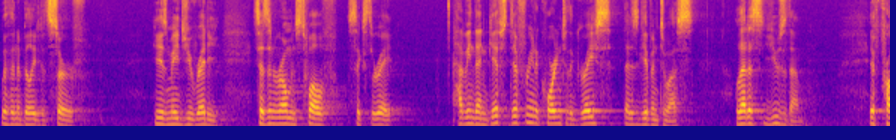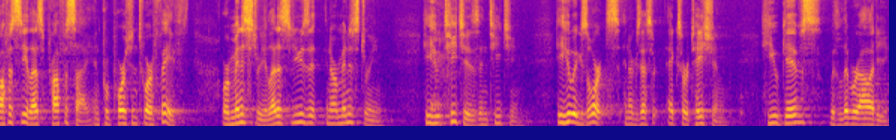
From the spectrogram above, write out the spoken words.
with an ability to serve. He has made you ready. It says in Romans 12, 6 through 8, having then gifts differing according to the grace that is given to us, let us use them. If prophecy, let us prophesy in proportion to our faith. Or ministry, let us use it in our ministering. He who teaches in teaching he who exhorts in exhortation, he who gives with liberality,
